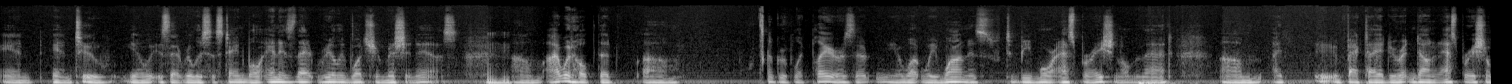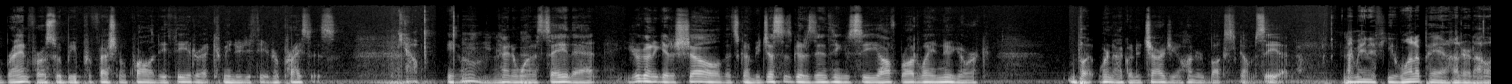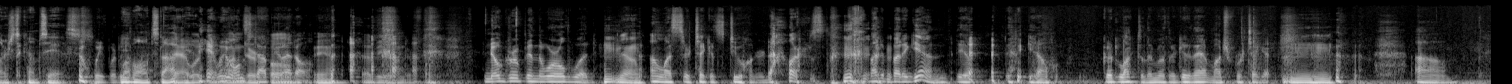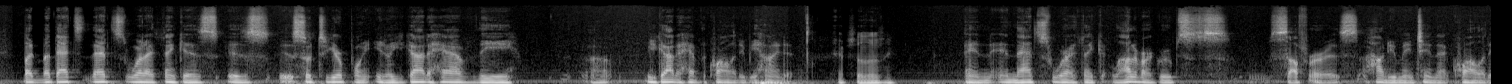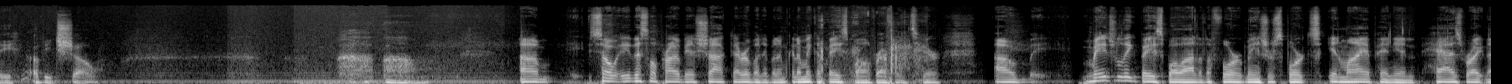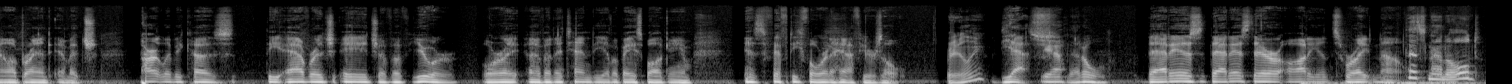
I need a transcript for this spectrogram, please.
And and two, you know, is that really sustainable? And is that really what your mission is? Um, I would hope that. Um, a group like players that you know what we want is to be more aspirational than that. Um, I, in fact, I had written down an aspirational brand for us would be professional quality theater at community theater prices. Yeah. You know, you kind of want to say that you're going to get a show that's going to be just as good as anything you see off Broadway in New York, but we're not going to charge you a hundred bucks to come see it. I mean, if you want to pay hundred dollars to come see us, We we, would love won't that. stop That you. would Yeah, be we won't stop you at all. Yeah, that'd be wonderful. No group in the world would, No. unless their ticket's two hundred dollars. but but again, the, you know, good luck to them if they're getting that much for a ticket. um, but but that's that's what I think is, is is so to your point. You know, you got to have the uh, you got to have the quality behind it, Absolutely. and and that's where I think a lot of our groups suffer is how do you maintain that quality of each show. So eh, this will probably be a shock to everybody, but I'm going to make a baseball reference here. Um, Major League Baseball, out of the four major sports, in my opinion, has right now a brand image, partly because the average age of a viewer or a, of an attendee of a baseball game is 54 and a half years old. Really? Yes. Yeah. That old. That is that is their audience right now. That's not old.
